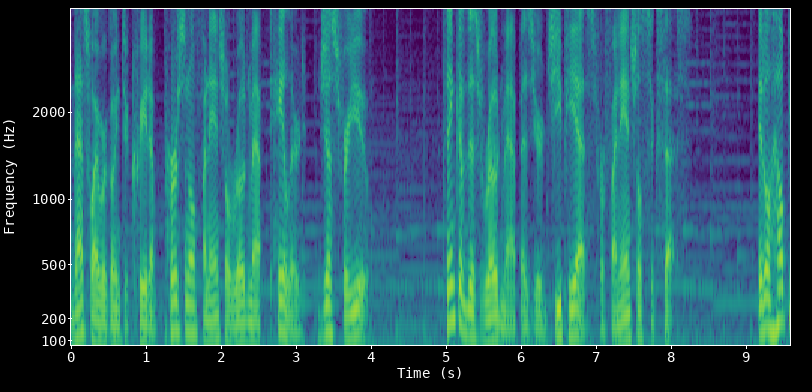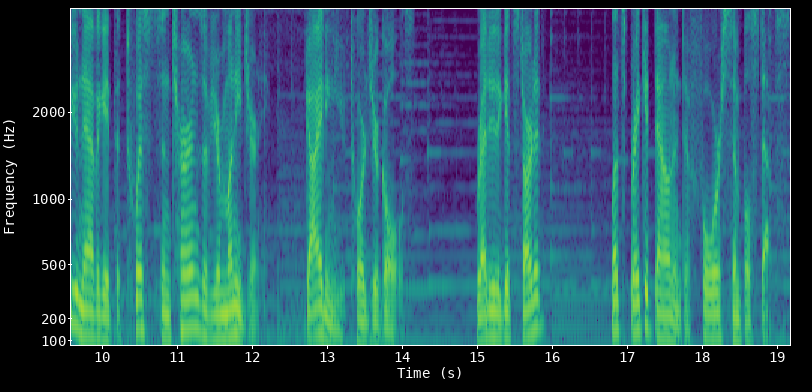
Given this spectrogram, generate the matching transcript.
That's why we're going to create a personal financial roadmap tailored just for you. Think of this roadmap as your GPS for financial success. It'll help you navigate the twists and turns of your money journey, guiding you towards your goals. Ready to get started? Let's break it down into four simple steps.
